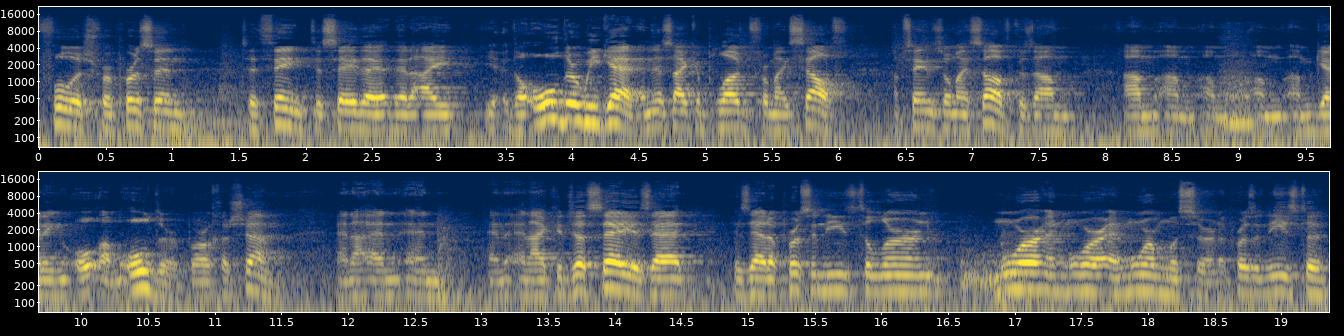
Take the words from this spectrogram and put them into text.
Foolish for a person to think to say that, that I. The older we get, and this I can plug for myself. I'm saying to myself because I'm I'm, I'm, I'm, I'm, I'm getting I'm older, Baruch Hashem, and I, and, and and and I could just say is that is that a person needs to learn more and more and more Musar, and a person needs to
